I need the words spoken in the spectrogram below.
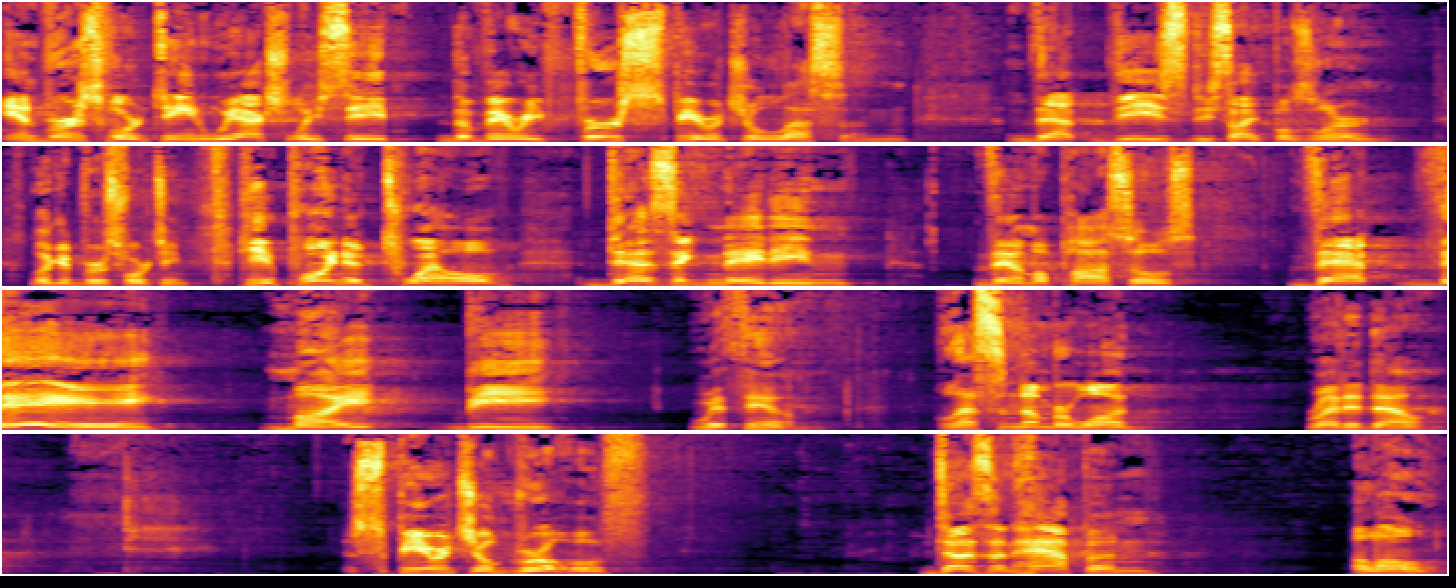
in verse 14, we actually see the very first spiritual lesson that these disciples learn. Look at verse 14. He appointed 12, designating them apostles that they might be with him. Lesson number one. Write it down. Spiritual growth doesn't happen alone.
